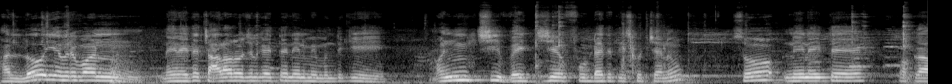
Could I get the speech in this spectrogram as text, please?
హలో ఎవ్రీవన్. నేనైతే చాలా రోజులకైతే నేను మీ ముందుకి మంచి వెజ్ ఫుడ్ అయితే తీసుకొచ్చాను. సో నేనైతే ఒక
